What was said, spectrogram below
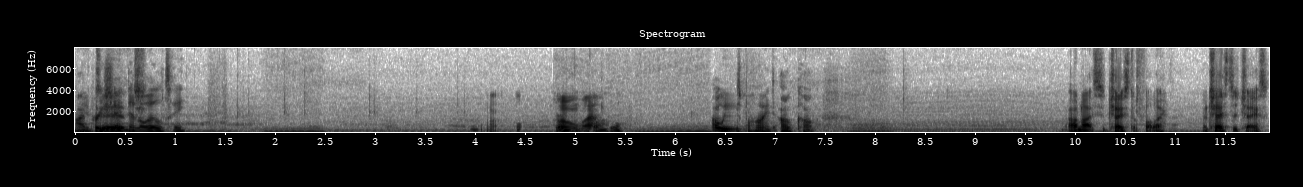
I You appreciate the loyalty. Oh, wow. Oh, he's behind. Oh, cock. Oh, nice. A chase to follow. A chase to chase.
